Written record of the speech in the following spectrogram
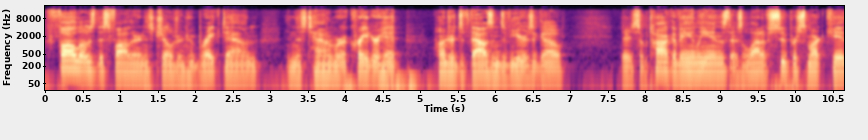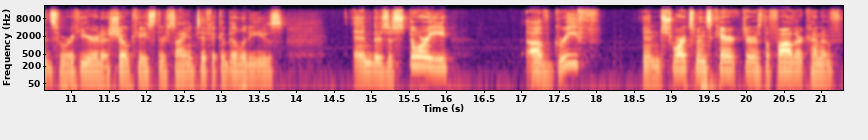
follows this father and his children who break down in this town where a crater hit hundreds of thousands of years ago. There's some talk of aliens. There's a lot of super smart kids who are here to showcase their scientific abilities. And there's a story of grief and Schwartzman's character as the father kind of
